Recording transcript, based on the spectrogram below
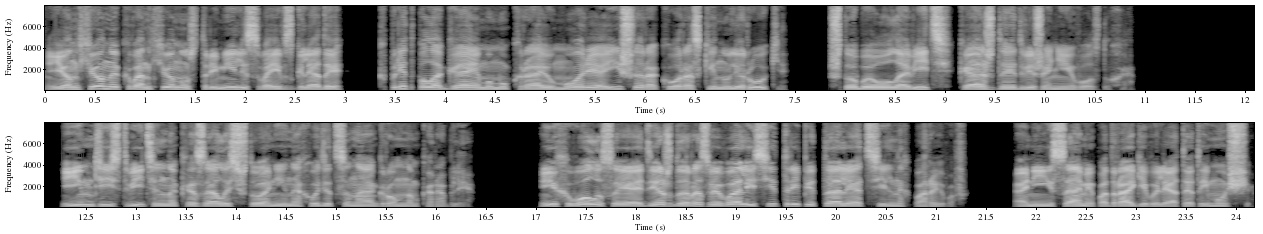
Йон Хён и Кван Хён устремили свои взгляды к предполагаемому краю моря и широко раскинули руки, чтобы уловить каждое движение воздуха. Им действительно казалось, что они находятся на огромном корабле. Их волосы и одежда развивались и трепетали от сильных порывов. Они и сами подрагивали от этой мощи.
